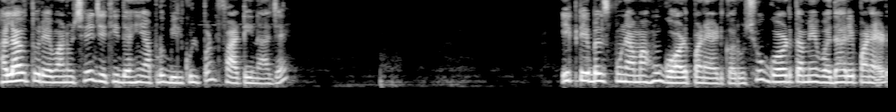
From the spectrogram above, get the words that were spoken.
હલાવતું રહેવાનું છે, જેથી દહીં આપણું બિલકુલ પણ ફાટી ના જાય. એક ટેબલ સ્પૂન આમાં હું ગોળ પણ એડ કરું છું. ગોળ તમે વધારે પણ એડ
